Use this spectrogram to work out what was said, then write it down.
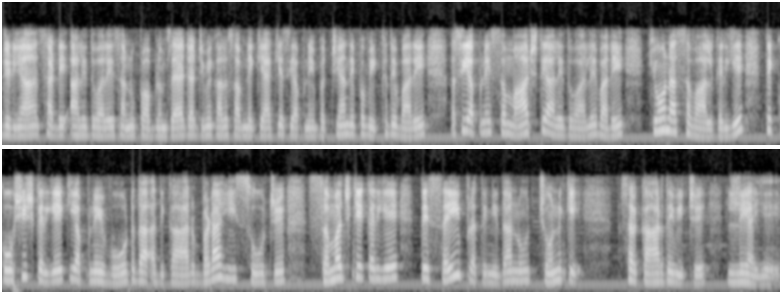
ਜਿਹੜੀਆਂ ਸਾਡੇ ਆਲੇ ਦੁਆਲੇ ਸਾਨੂੰ ਪ੍ਰੋਬਲਮਸ ਹੈ, ਜਾਂ ਜਿਵੇਂ ਕਾਲੂ ਸਾਹਿਬ ਨੇ ਕਿਹਾ ਕਿ ਅਸੀਂ ਆਪਣੇ ਬੱਚਿਆਂ ਦੇ ਭਵਿੱਖ ਦੇ ਬਾਰੇ, ਅਸੀਂ ਆਪਣੇ ਸਮਾਜ ਦੇ ਆਲੇ ਦੁਆਲੇ ਬਾਰੇ ਕਿਉਂ ਨਾ ਸਵਾਲ ਕਰੀਏ ਤੇ ਕੋਸ਼ਿਸ਼ ਕਰੀਏ ਕਿ ਆਪਣੇ ਆਪਣੇ ਵੋਟ ਦਾ ਅਧਿਕਾਰ ਬੜਾ ਹੀ ਸੋਚ ਸਮਝ ਕੇ ਕਰੀਏ ਤੇ ਸਹੀ ਪ੍ਰਤੀਨਿਧਾਂ ਨੂੰ ਚੁਣ ਕੇ ਸਰਕਾਰ ਦੇ ਵਿੱਚ ਲਿਆਈਏ।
